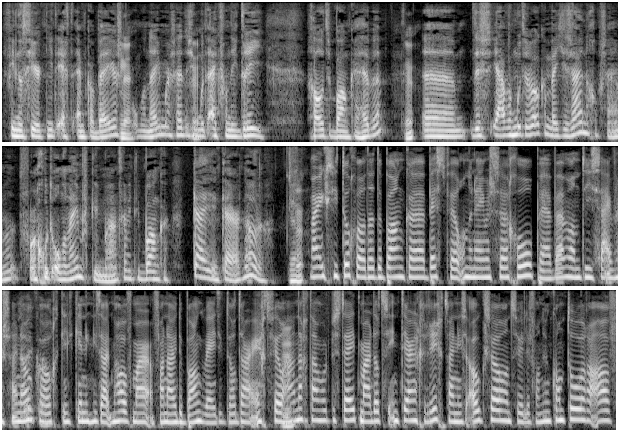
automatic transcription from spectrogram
financiert niet echt MKB'ers, Nee. maar ondernemers. Hè. Dus je Nee. moet eigenlijk van die drie grote banken hebben. Ja. Ehm, dus ja, we moeten er ook een beetje zuinig op zijn. Want voor een goed ondernemersklimaat hebben die banken kei en keihard nodig. Ja. Maar ik zie toch wel dat de banken best veel ondernemers eh, geholpen hebben. Want die cijfers zijn ook hoog. Die ken ik niet uit mijn hoofd. Maar vanuit de bank weet ik dat daar echt veel aandacht aan wordt besteed. Maar dat ze intern gericht zijn is ook zo. Want ze willen van hun kantoren af.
